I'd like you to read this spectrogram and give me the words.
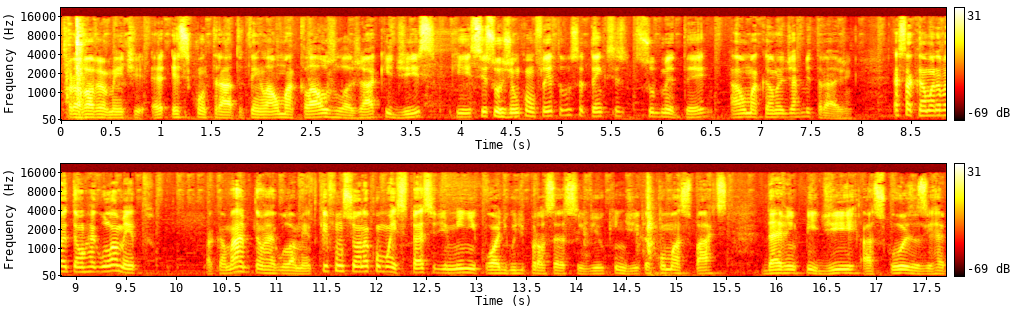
provavelmente é, esse contrato tem lá uma cláusula já que diz que se surgir um conflito você tem que se submeter a uma câmara de arbitragem. Essa câmara vai ter um regulamento a Camargo tem um regulamento que funciona como uma espécie de mini código de processo civil que indica como as partes devem pedir as coisas e, re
